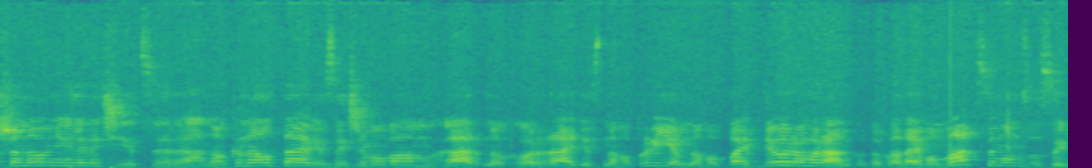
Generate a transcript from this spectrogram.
Шановні глядачі. Це ранок на Алтаві. Зичимо вам гарного, радісного, приємного, бадьорого ранку. Докладаємо максимум зусиль,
